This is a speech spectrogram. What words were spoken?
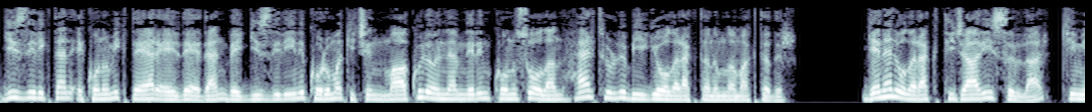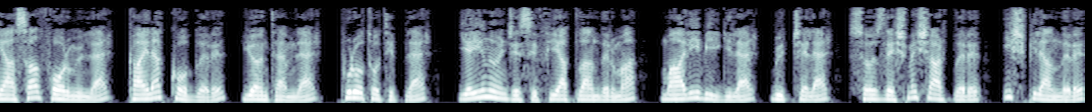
gizlilikten ekonomik değer elde eden ve gizliliğini korumak için makul önlemlerin konusu olan her türlü bilgi olarak tanımlamaktadır. Genel olarak ticari sırlar, kimyasal formüller, kaynak kodları, yöntemler, prototipler, yayın öncesi fiyatlandırma, mali bilgiler, bütçeler, sözleşme şartları, iş planları,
